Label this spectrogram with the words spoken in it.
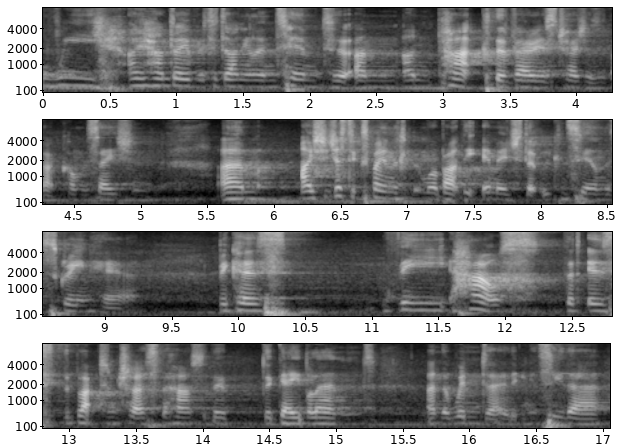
we, I hand over to Daniel and Tim to un, unpack the various treasures of that conversation, um, I should just explain a little bit more about the image that we can see on the screen here. Because the house that is the Blackden Trust, the house with the, the gable end and the window that you can see there,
